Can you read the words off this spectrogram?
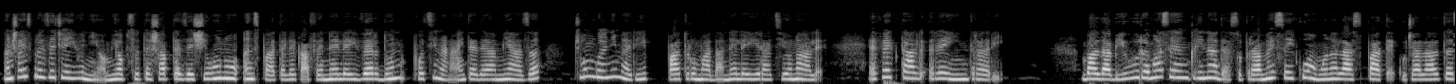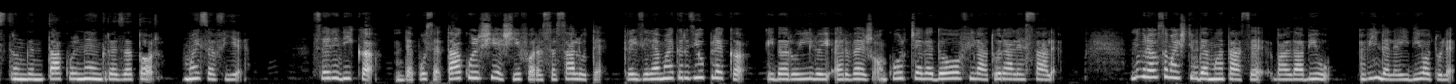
În 16 iunie 1871, în spatele cafenelei Verdun, puțin înainte de amiază, ciungul nimeri patru madanele iraționale, efect al reintrării. Baldabiu rămase înclinat deasupra mesei cu o mână la spate, cu cealaltă strângând tacul neîncrezător. Mai să fie. Se ridică, depuse tacul și ieși fără să salute. Trei zile mai târziu plecă. Îi dărui lui Hervé Joncourt cele două filaturi ale sale. Nu vreau să mai știu de mătase, Baldabiu. Vindele, idiotule.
